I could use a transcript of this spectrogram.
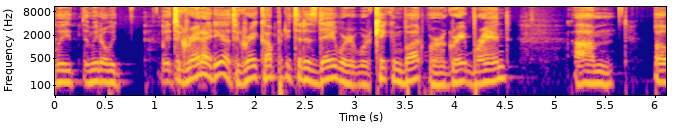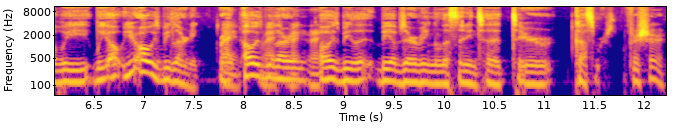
we, you know, we, it's a great idea. It's a great company to this day. We're, we're kicking butt. We're a great brand. Um, but we, we, you always be learning, right? Right, always be learning, right, right. always be, be observing and listening to, to your customers. For sure.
